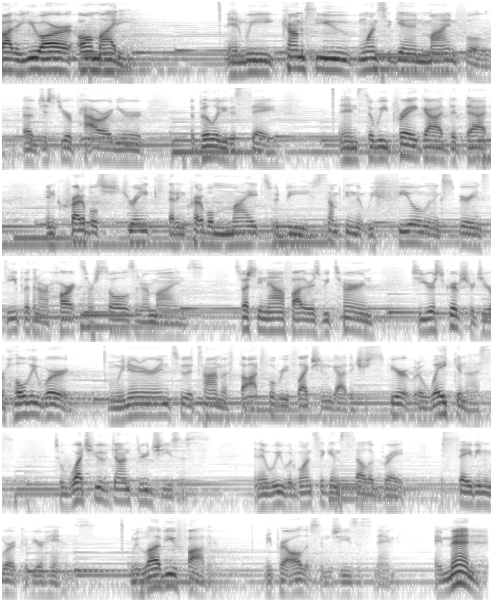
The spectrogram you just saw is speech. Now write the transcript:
Father, you are almighty. And we come to you once again mindful of just your power and your ability to save. And so we pray, God, that that incredible strength, that incredible might would be something that we feel and experience deep within our hearts, our souls, and our minds. Especially now, Father, as we turn to your scripture, to your holy word, and we enter into a time of thoughtful reflection, God, that your spirit would awaken us to what you have done through Jesus, and that we would once again celebrate saving work of your hands. We love you, Father. We pray all this in Jesus' name. Amen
